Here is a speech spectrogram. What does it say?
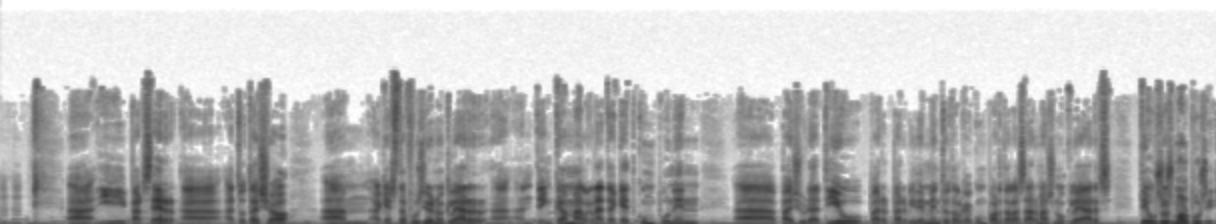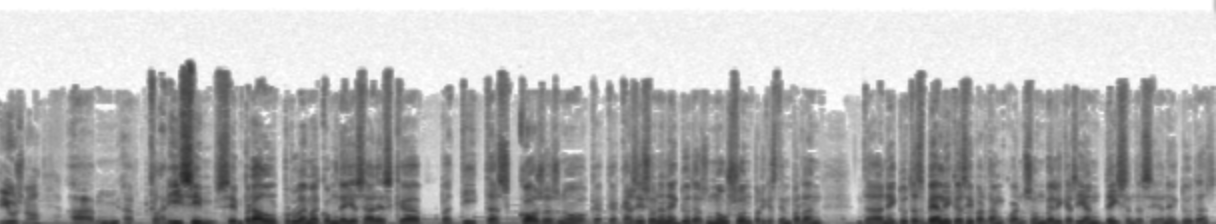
Uh -huh. Uh, I, per cert, uh, a tot això, um, aquesta fusió nuclear, uh, entenc que malgrat aquest component eh, pejoratiu per, per, evidentment, tot el que comporta les armes nuclears, té usos molt positius, no? Uh, claríssim. Sempre el problema, com deia Sara, és que petites coses, no, que, que quasi són anècdotes, no ho són perquè estem parlant d'anècdotes bèl·liques i, per tant, quan són bèl·liques ja deixen de ser anècdotes,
